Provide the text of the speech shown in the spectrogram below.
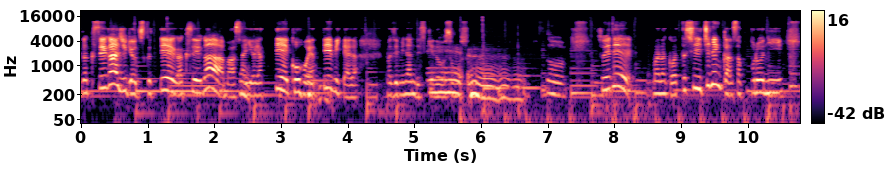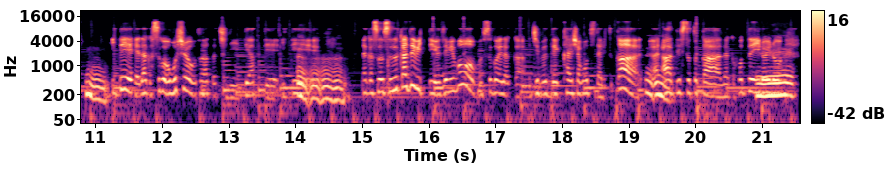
う。学生が授業を作って学生がまあ採用やって広報やってみたいな、まあ、ゼミなんですけど、えーそもそも。うんうん。そう。それでまあなんか私1年間札幌にうん。うんいてなんかすごい面白い大人たちに出会っていて、うんうんうんなんかその鈴鹿ゼミっていうゼミももうすごいなんか自分で会社持ってたりとか、うんうん。あアーティストとかなんか本当にいろいろえ。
